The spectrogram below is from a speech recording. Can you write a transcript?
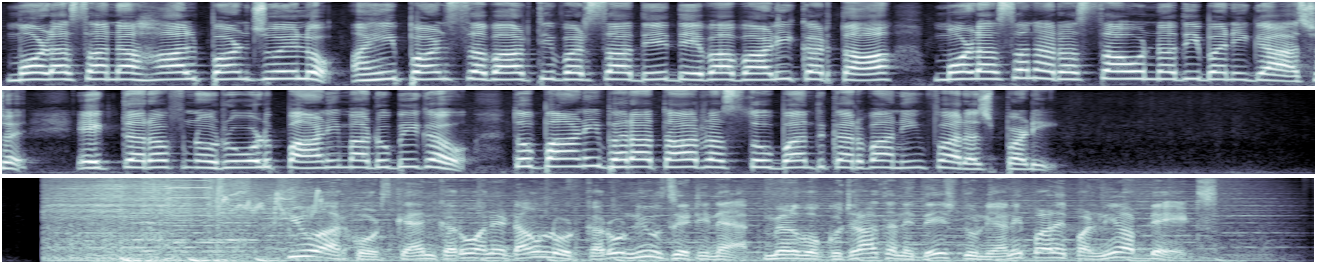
મોડાસાના હાલ પણ જોઈ લો અહીં પણ સવારથી વરસાદે દેવાવાળી કરતા મોડાસાના રસ્તાઓ નદી બની ગયા છે. એક તરફનો રોડ પાણીમાં ડૂબી ગયો, તો પાણી ભરાતા રસ્તો બંધ કરવાની ફરજ પડી. ક્યુઆર કોડ સ્કેન કરો અને ડાઉનલોડ કરો ન્યૂઝ એટીન એપ. મેળવો ગુજરાત અને દેશ દુનિયાની પળે પળની અપડેટ્સ.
